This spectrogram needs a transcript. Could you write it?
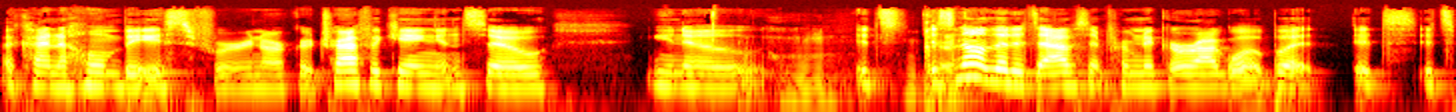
a kind of home base for narco trafficking and so you know, Mhm. it's Okay. it's not that it's absent from Nicaragua, but it's it's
